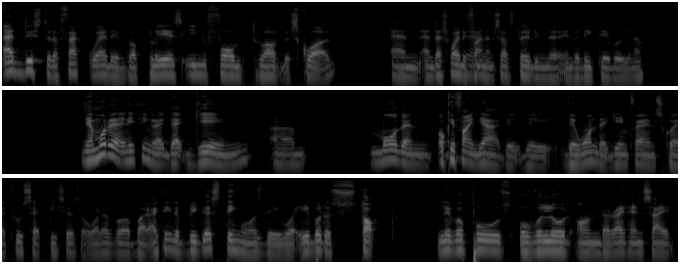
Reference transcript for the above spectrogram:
add this to the fact where they've got players informed throughout the squad and, and that's why they find themselves third in the in the league table, you know? Yeah, more than anything, right? That game, um, more than okay, fine, yeah, they they they won that game fair and square through set pieces or whatever. But I think the biggest thing was they were able to stop Liverpool's overload on the right hand side.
